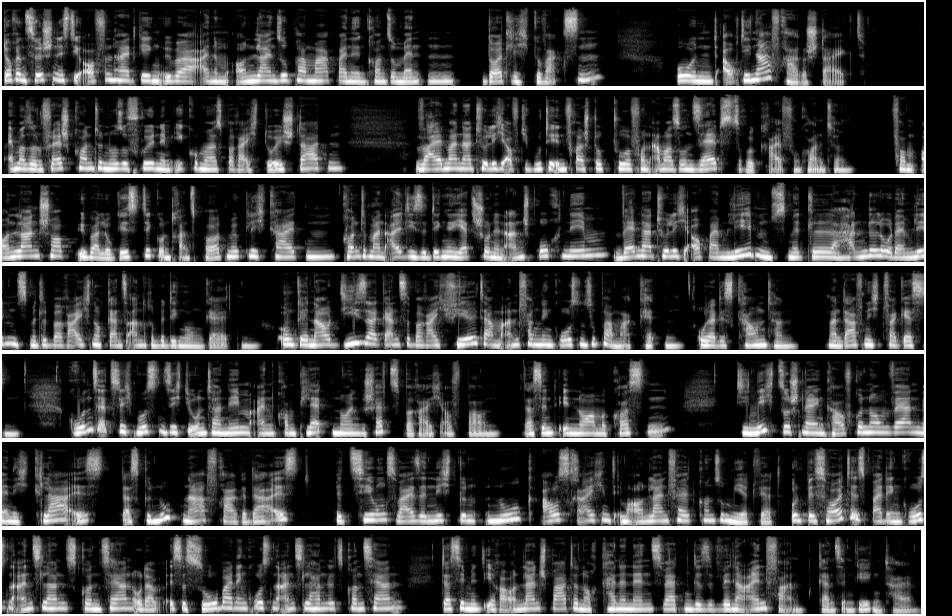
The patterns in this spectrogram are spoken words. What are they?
Doch inzwischen ist die Offenheit gegenüber einem Online-Supermarkt bei den Konsumenten deutlich gewachsen und auch die Nachfrage steigt. Amazon Fresh konnte nur so früh in dem E-Commerce-Bereich durchstarten, weil man natürlich auf die gute Infrastruktur von Amazon selbst zurückgreifen konnte. Vom Online-Shop über Logistik und Transportmöglichkeiten konnte man all diese Dinge jetzt schon in Anspruch nehmen, wenn natürlich auch beim Lebensmittelhandel oder im Lebensmittelbereich noch ganz andere Bedingungen gelten. Und genau dieser ganze Bereich fehlte am Anfang den großen Supermarktketten oder Discountern. Man darf nicht vergessen, grundsätzlich mussten sich die Unternehmen einen komplett neuen Geschäftsbereich aufbauen. Das sind enorme Kosten, die nicht so schnell in Kauf genommen werden, wenn nicht klar ist, dass genug Nachfrage da ist, beziehungsweise nicht genug ausreichend im Online-Feld konsumiert wird. Und bis heute ist bei den großen Einzelhandelskonzernen oder ist es so bei den großen Einzelhandelskonzernen, dass sie mit ihrer Online-Sparte noch keine nennenswerten Gewinne einfahren. Ganz im Gegenteil.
